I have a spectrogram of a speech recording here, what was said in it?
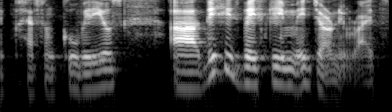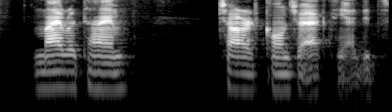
I have some cool videos. Uh, this is basically Midjourney, right? Myra time, chart contract. Yeah it's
